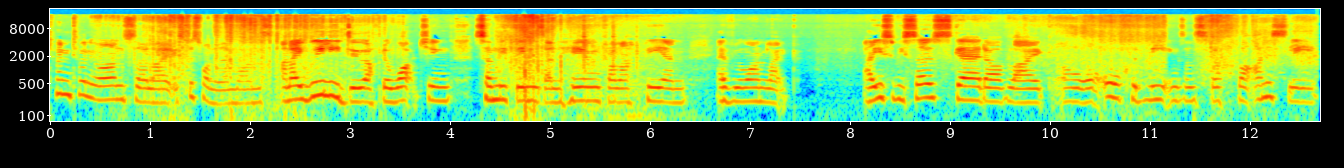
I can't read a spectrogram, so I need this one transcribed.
2021, so like it's just one of them ones. And I really do after watching so many things and hearing from Appy and everyone like I used to be so scared of like oh, awkward meetings and stuff, but honestly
